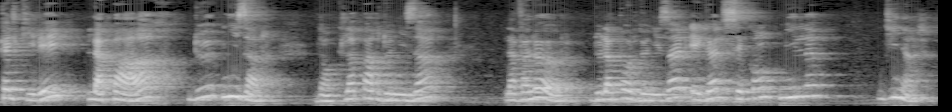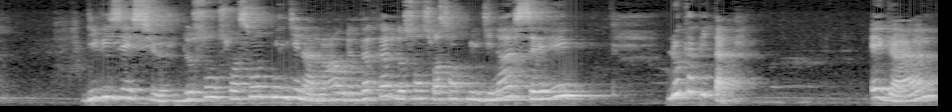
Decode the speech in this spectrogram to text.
calculer la part de Nizar. Donc la part de Nizar, la valeur de l'apport de Nizar égale 50 000 dinars. Divisé sur 260 000 dinars. 260 000 dinars, c'est le capital. Égale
